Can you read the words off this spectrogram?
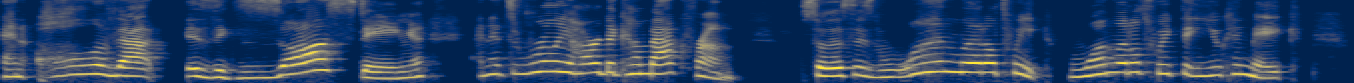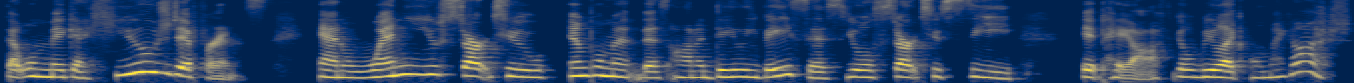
And all of that is exhausting and it's really hard to come back from. So, this is one little tweak, one little tweak that you can make that will make a huge difference. And when you start to implement this on a daily basis, you'll start to see it pay off. You'll be like, oh my gosh,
